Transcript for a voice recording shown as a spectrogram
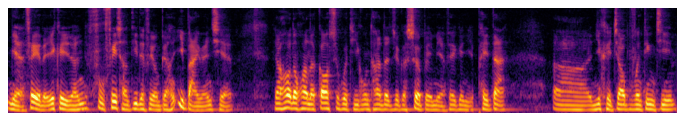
免费的，也可以人付非常低的费用，比方一百元钱，然后的话呢，高驰会提供他的这个设备免费给你佩戴，呃，你可以交部分定金。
